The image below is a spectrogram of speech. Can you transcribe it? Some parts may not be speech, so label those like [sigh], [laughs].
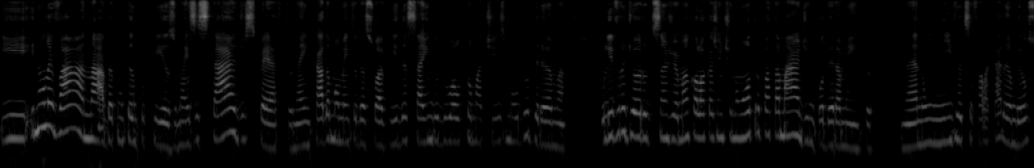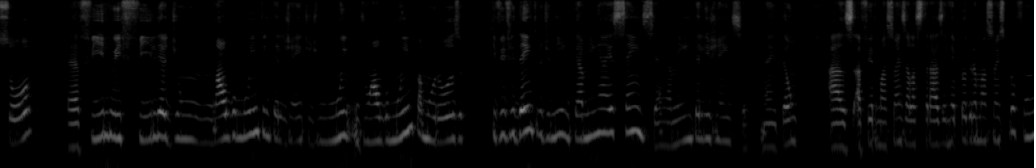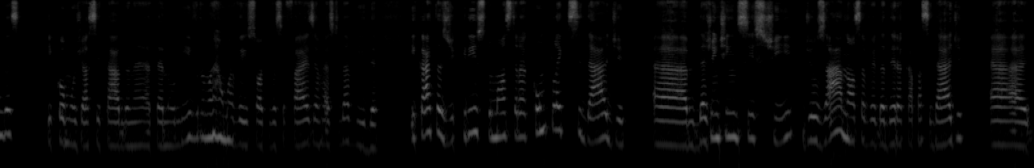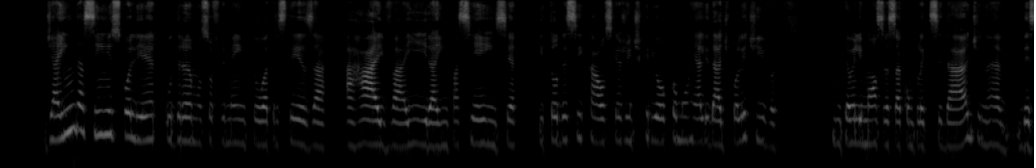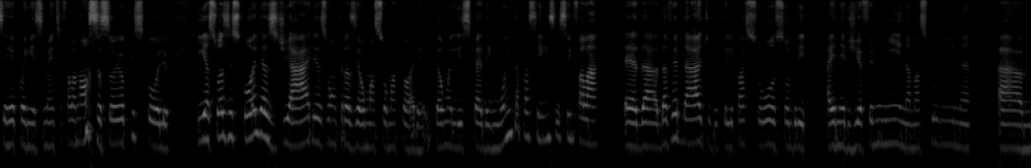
e, e não levar nada com tanto peso, mas estar desperto, né, em cada momento da sua vida, saindo do automatismo ou do drama. O livro de ouro de Saint Germain coloca a gente num outro patamar de empoderamento, né, num nível que você fala, caramba, eu sou é, filho e filha de um algo muito inteligente, de, de um algo muito amoroso que vive dentro de mim, que é a minha essência, é a minha inteligência. Né? Então, as afirmações elas trazem reprogramações profundas que, como já citado né, até no livro, não é uma vez só que você faz, é o resto da vida. E Cartas de Cristo mostra a complexidade uh, da gente insistir, de usar a nossa verdadeira capacidade uh, de ainda assim escolher o drama, o sofrimento, a tristeza, a raiva, a ira, a impaciência e todo esse caos que a gente criou como realidade coletiva. Então ele mostra essa complexidade, né, desse reconhecimento. Você fala, nossa, sou eu que escolho. E as suas escolhas diárias vão trazer uma somatória. Então eles pedem muita paciência e sem falar é, da, da verdade, do que ele passou, sobre a energia feminina, masculina.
